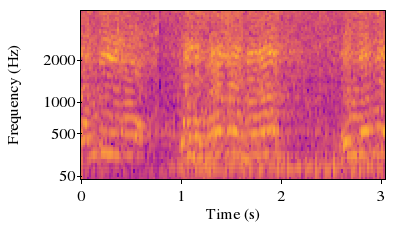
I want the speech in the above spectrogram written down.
வண்டியில நம்ம புறப்பட போறோம் இங்கிருந்து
